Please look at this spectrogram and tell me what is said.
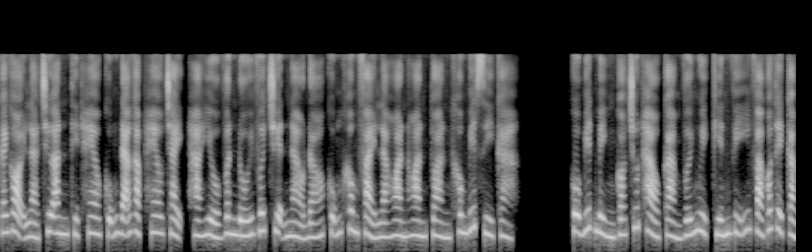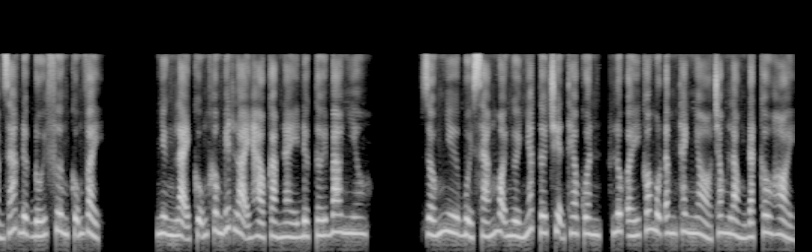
cái gọi là chưa ăn thịt heo cũng đã gặp heo chạy, Hà Hiểu Vân đối với chuyện nào đó cũng không phải là hoàn hoàn toàn không biết gì cả. Cô biết mình có chút hào cảm với ngụy Kiến Vĩ và có thể cảm giác được đối phương cũng vậy. Nhưng lại cũng không biết loại hào cảm này được tới bao nhiêu. Giống như buổi sáng mọi người nhắc tới chuyện theo quân, lúc ấy có một âm thanh nhỏ trong lòng đặt câu hỏi,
